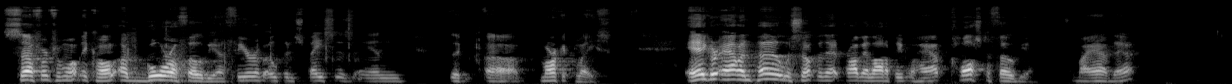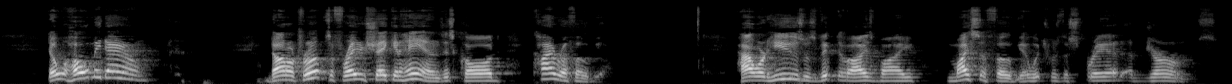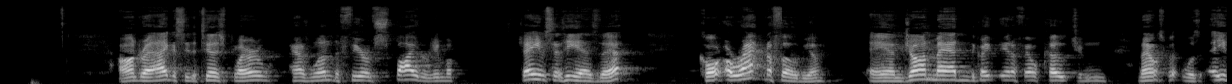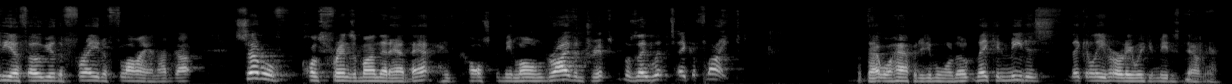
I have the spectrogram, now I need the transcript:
suffered from what they call agoraphobia, fear of open spaces and the uh, marketplace. Edgar Allan Poe was something that probably a lot of people have, claustrophobia. I have that. Don't hold me down. Donald Trump's afraid of shaking hands. It's called chirophobia. Howard Hughes was victimized by mysophobia, which was the spread of germs. Andre Agassi, the tennis player, has one, the fear of spiders. James says he has that, called arachnophobia. And John Madden, the great NFL coach and announcement was aviophobia, the afraid of flying. I've got Several close friends of mine that have that have costed me long driving trips because they to take a flight. But that won't happen anymore. Though they can meet us, they can leave early, we can meet us down there.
